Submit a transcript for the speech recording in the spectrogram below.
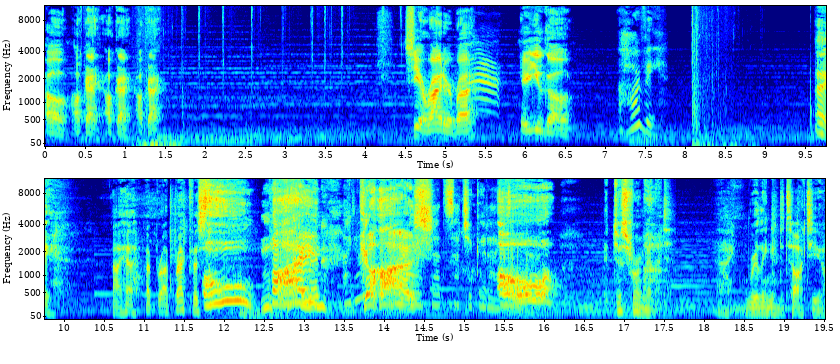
Oh, okay, okay, okay. She a writer, bruh. Here you go. Harvey. Hey, I, uh, I brought breakfast. Oh my I gosh! that's such a good idea. Oh! Just for a minute. I really need to talk to you.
